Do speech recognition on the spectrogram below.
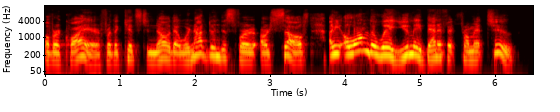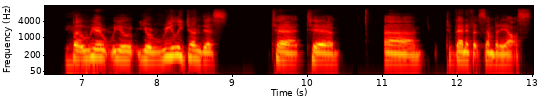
of our choir for the kids to know that we're not doing this for ourselves. I mean, along the way, you may benefit from it too, yeah. but we're, we're you're really doing this to to uh, to benefit somebody else.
